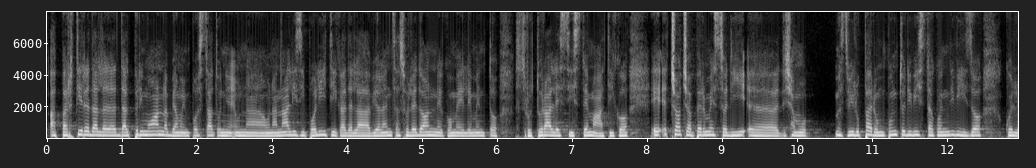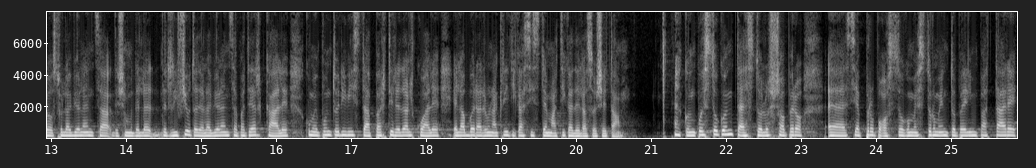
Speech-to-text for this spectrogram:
a partire dal, dal, primo anno abbiamo impostato una, un'analisi politica della violenza sulle donne come elemento strutturale e sistematico e ciò ci ha permesso di eh, diciamo, sviluppare un punto di vista condiviso, quello sulla violenza, diciamo, del, del, rifiuto della violenza patriarcale, come punto di vista a partire dal quale elaborare una critica sistematica della società. Ecco, in questo contesto lo sciopero eh, si è proposto come strumento per impattare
